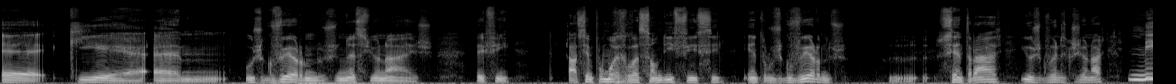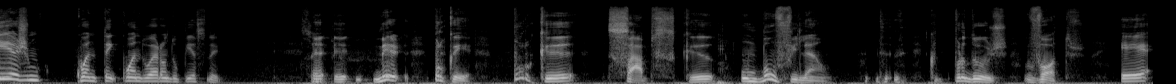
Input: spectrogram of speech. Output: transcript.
é, que é um, os governos nacionais, enfim, há sempre uma relação difícil entre os governos uh, centrais e os governos regionais, mesmo quando, tem, quando eram do PSD. Uh, uh, me, porquê? Porque sabe-se que um bom filhão que produz votos é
